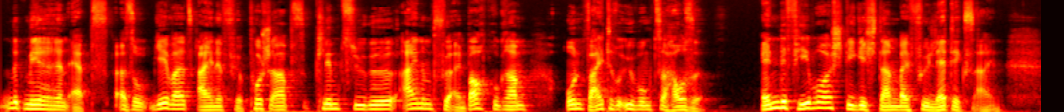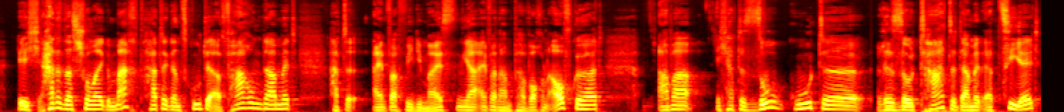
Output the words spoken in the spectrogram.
mit mehreren Apps, also jeweils eine für Push-ups, Klimmzüge, einem für ein Bauchprogramm und weitere Übungen zu Hause. Ende Februar stieg ich dann bei Freeletics ein. Ich hatte das schon mal gemacht, hatte ganz gute Erfahrungen damit, hatte einfach wie die meisten ja einfach nach ein paar Wochen aufgehört, aber ich hatte so gute Resultate damit erzielt,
